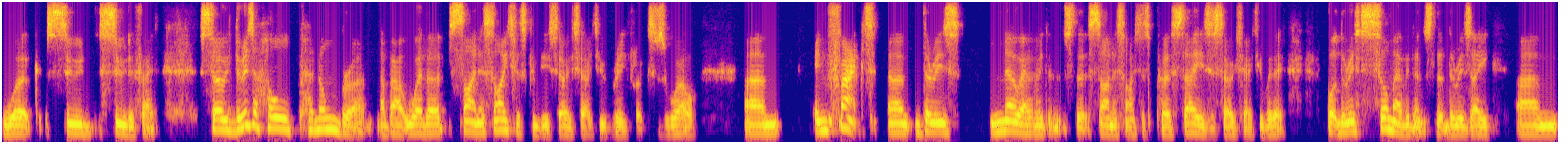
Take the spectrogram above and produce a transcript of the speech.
work sud Sudafed. So there is a whole penumbra about whether sinusitis can be associated with reflux as well. Um, in fact, um, there is no evidence that sinusitis per se is associated with it, but there is some evidence that there is a um,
